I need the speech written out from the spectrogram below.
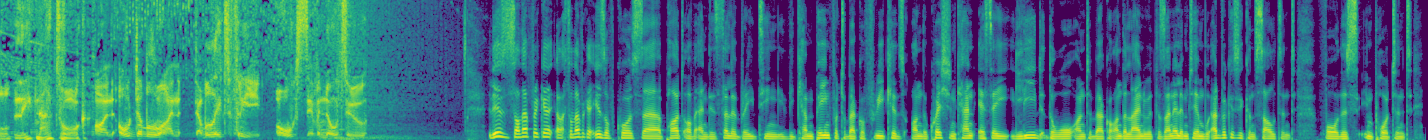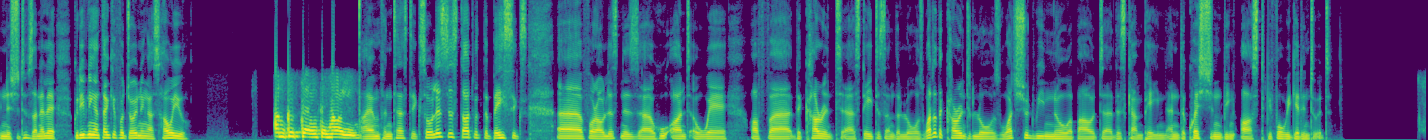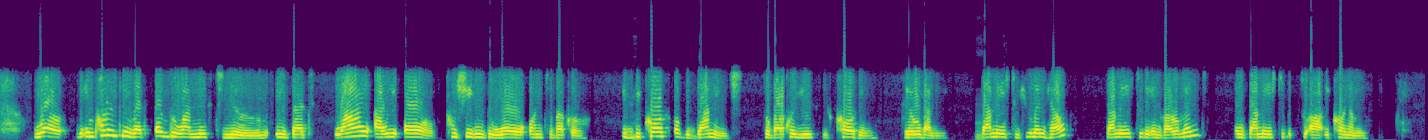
Late Night Talk on 011 883 0702. It is South Africa. Uh, South Africa is, of course, uh, part of and is celebrating the campaign for tobacco-free kids. On the question, can SA lead the war on tobacco? On the line with Zanele Mthembu, advocacy consultant for this important initiative. Zanele, good evening and thank you for joining us. How are you? I'm good, thanks. And how are you? I am fantastic. So let's just start with the basics uh, for our listeners uh, who aren't aware of uh, the current uh, status and the laws. What are the current laws? What should we know about uh, this campaign and the question being asked before we get into it? Well, the important thing that everyone needs to know is that why are we all pushing the war on tobacco? It's because of the damage tobacco use is causing globally mm. damage to human health, damage to the environment, and damage to, to our economy.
